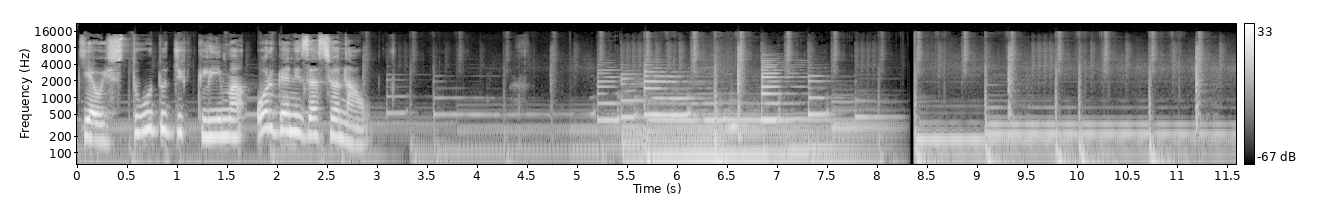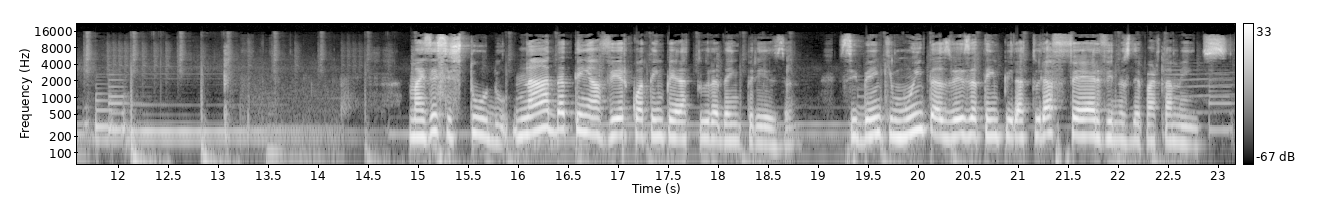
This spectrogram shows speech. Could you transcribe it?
que é o estudo de clima organizacional. Mas esse estudo nada tem a ver com a temperatura da empresa, se bem que muitas vezes a temperatura ferve nos departamentos.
